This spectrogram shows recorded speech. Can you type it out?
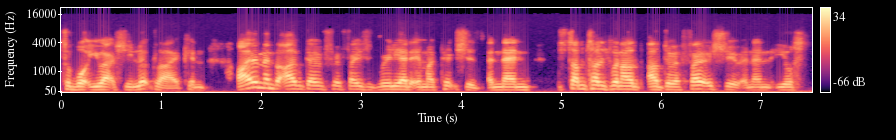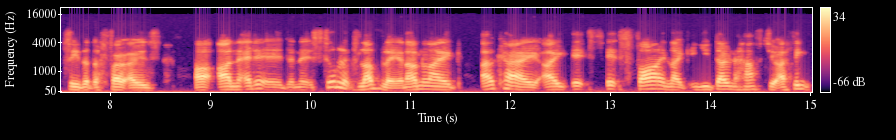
to what you actually look like. And i remember i'm going through a phase of really editing my pictures and then sometimes when I'll, I'll do a photo shoot and then you'll see that the photos are unedited and it still looks lovely. And i'm like okay i it's it's fine. Like you don't have to. I think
